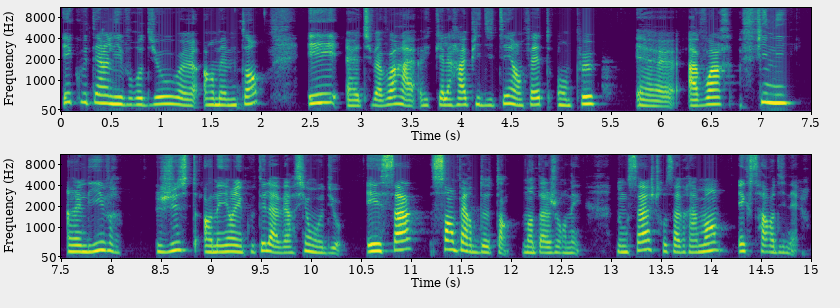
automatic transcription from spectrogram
écouter un livre audio en même temps et tu vas voir avec quelle rapidité en fait on peut avoir fini un livre juste en ayant écouté la version audio. Et ça, sans perdre de temps dans ta journée. Donc ça, je trouve ça vraiment extraordinaire.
